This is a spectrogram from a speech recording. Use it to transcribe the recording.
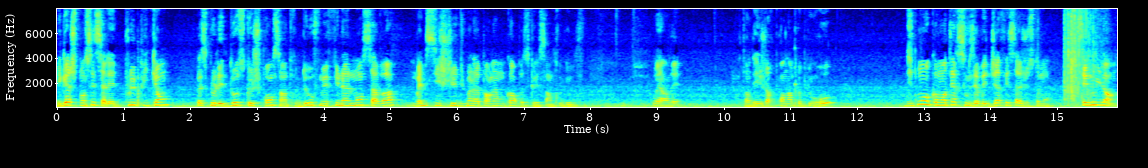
Les gars, je pensais que ça allait être plus piquant, parce que les doses que je prends, c'est un truc de ouf, mais finalement ça va, même si j'ai du mal à parler encore, parce que c'est un truc de ouf. Regardez. Attendez, je vais reprendre un peu plus gros. Dites-moi en commentaire si vous avez déjà fait ça, justement. C'est nouilles là. Hein.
